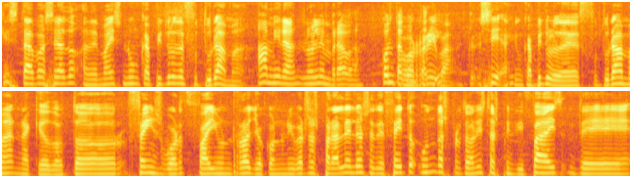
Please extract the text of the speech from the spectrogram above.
que está baseado ademais nun capítulo de Futurama. Ah, mira, non lembraba. Conta, Por conta. riba. Sí, hai un capítulo de Futurama na que o Dr. Fainsworth fai un rollo con universos paralelos e de feito un dos protagonistas principais de,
